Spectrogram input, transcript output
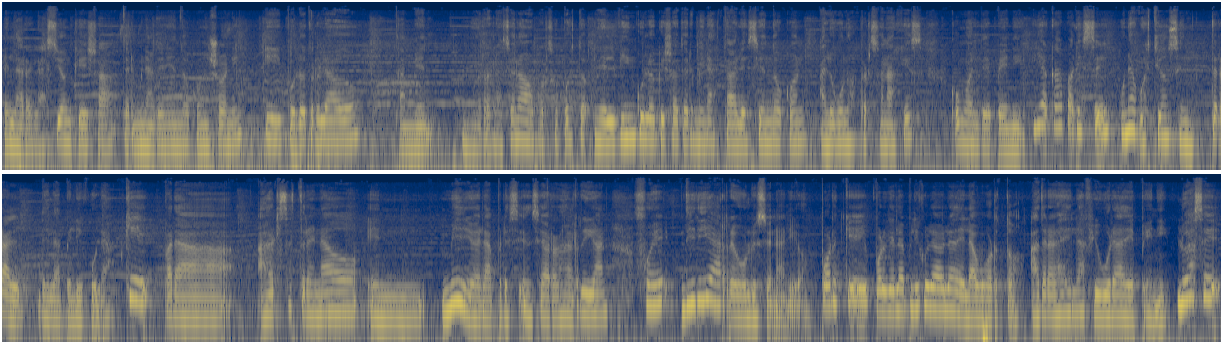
en la relación que ella termina teniendo con Johnny y por otro lado también muy relacionado por supuesto en el vínculo que ella termina estableciendo con algunos personajes como el de Penny. Y acá aparece una cuestión central de la película, que para haberse estrenado en medio de la presidencia de Ronald Reagan fue, diría, revolucionario. ¿Por qué? Porque la película habla del aborto a través de la figura de Penny. Lo hace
